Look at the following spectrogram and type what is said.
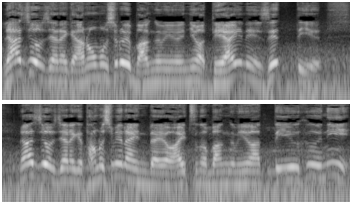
ラジオじゃなきゃあの面白い番組には出会えねえぜっていう、ラジオじゃなきゃ楽しめないんだよ、あいつの番組はっていう風に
